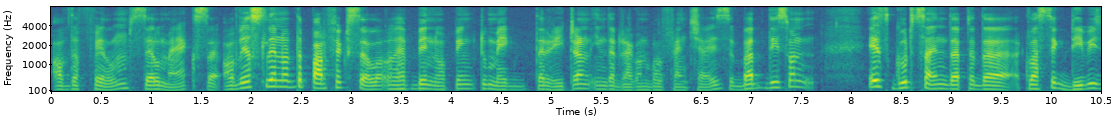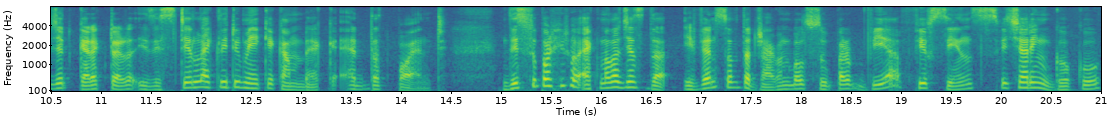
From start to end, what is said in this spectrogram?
of the film, Cell Max, obviously not the perfect Cell who have been hoping to make the return in the Dragon Ball franchise, but this one is good sign that the classic DBZ character is still likely to make a comeback at that point. This superhero acknowledges the events of the Dragon Ball Super via few scenes featuring Goku,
